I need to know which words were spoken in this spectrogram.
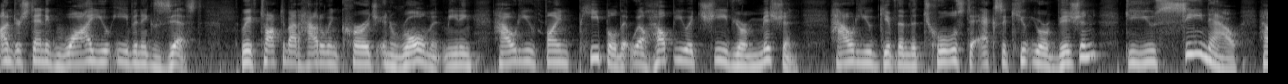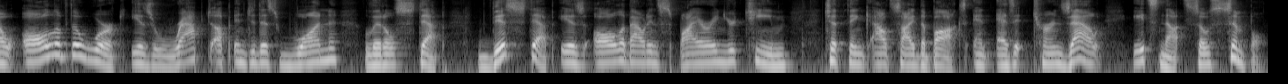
Understanding why you even exist. We've talked about how to encourage enrollment, meaning how do you find people that will help you achieve your mission? How do you give them the tools to execute your vision? Do you see now how all of the work is wrapped up into this one little step? This step is all about inspiring your team to think outside the box. And as it turns out, it's not so simple.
